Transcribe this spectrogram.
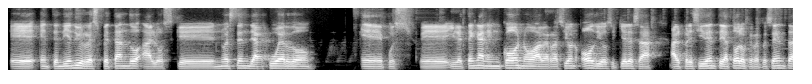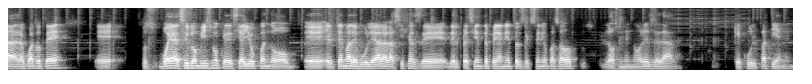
eh, entendiendo y respetando a los que no estén de acuerdo, eh, pues, y le tengan en cono, aberración, odio, si quieres, a, al presidente y a todo lo que representa la 4T, pues voy a decir lo mismo que decía yo cuando el tema de bulear a las hijas del presidente Peña Nieto el sexenio pasado, pues, los menores de edad, ¿qué culpa tienen?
